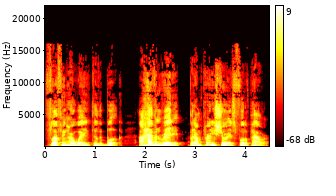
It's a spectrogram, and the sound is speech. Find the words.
fluffing her way through the book. I haven't read it, but I'm pretty sure it's full of power.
